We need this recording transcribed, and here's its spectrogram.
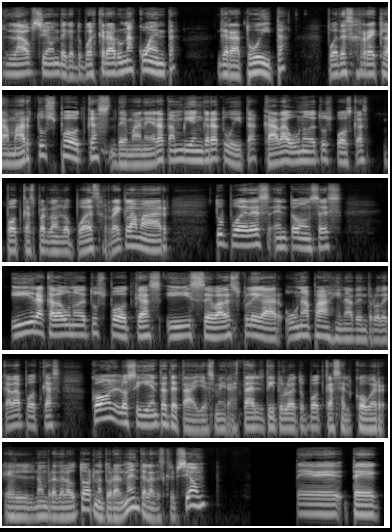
la opción de que tú puedes crear una cuenta gratuita, puedes reclamar tus podcasts de manera también gratuita, cada uno de tus podcasts, podcast, perdón, lo puedes reclamar. Tú puedes entonces ir a cada uno de tus podcasts y se va a desplegar una página dentro de cada podcast con los siguientes detalles. Mira, está el título de tu podcast, el cover, el nombre del autor, naturalmente, la descripción. Te,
